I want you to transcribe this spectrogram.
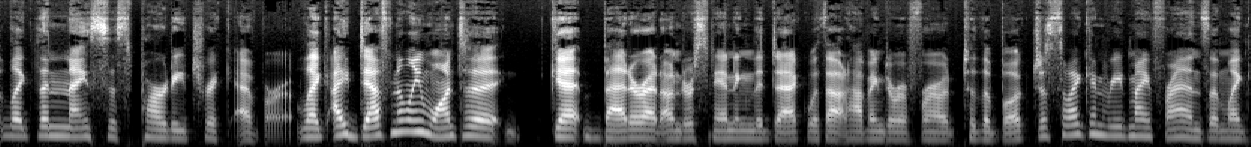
like the nicest party trick ever. Like, I definitely want to get better at understanding the deck without having to refer to the book, just so I can read my friends and like.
